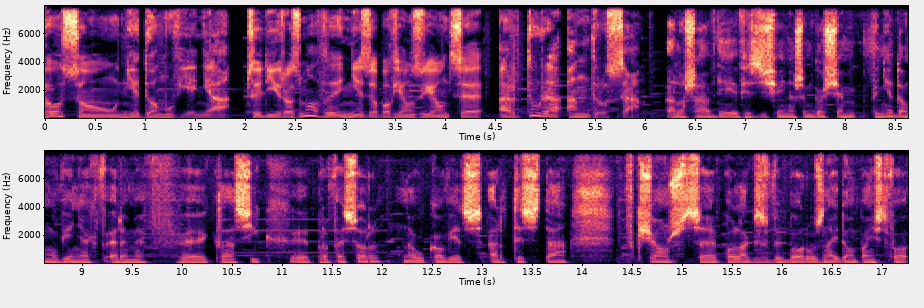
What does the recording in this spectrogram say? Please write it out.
To są niedomówienia, czyli rozmowy niezobowiązujące Artura Andrusa. Alosza Awdiejew jest dzisiaj naszym gościem w Niedomówieniach w RMF Classic. Profesor, naukowiec, artysta. W książce Polak z wyboru znajdą Państwo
